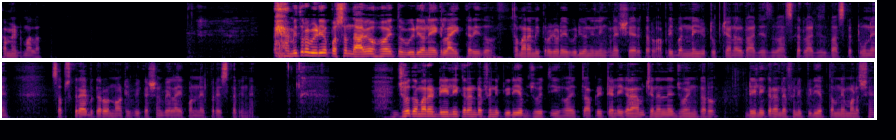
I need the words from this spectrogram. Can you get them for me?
કમેન્ટમાં લખો. મિત્રો, વીડિયો પસંદ આવ્યો હોય તો વિડીયોને એક લાઇક કરી દો. તમારા મિત્રો જોડે વિડીયોની લિંકને શેર કરો. આપણી બંને યુટ્યુબ ચેનલ રાજેશ ભાસ્કર રાજેશ ભાસ્કર ટુને સબસ્ક્રાઇબ કરો નોટિફિકેશન બેલ આઇકોનને પ્રેસ કરીને. જો તમારે ડેલી કરંટ અફેરની પીડીએફ જોઈતી હોય તો આપણી ટેલિગ્રામ ચેનલને જોઈન કરો. ડેલી કરંટ અફેરની પીડીએફ તમને મળશે.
